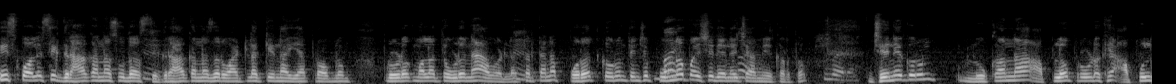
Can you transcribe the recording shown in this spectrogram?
तीच पॉलिसी ग्राहकांना सुद्धा असते. ग्राहकांना जर वाटलं की नाही या प्रॉब्लेम प्रोडक्ट मला तेवढं नाही आवडलं तर त्यांना परत करून त्यांचे पूर्ण पैसे देण्याचे आम्ही हे करतो. जेणेकरून लोकांना आपलं प्रोडक्ट हे आपुल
